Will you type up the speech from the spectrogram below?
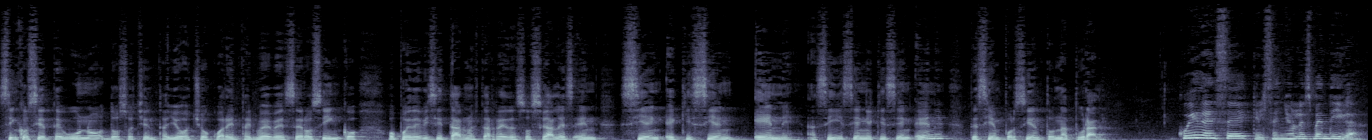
571-288-4905 o puede visitar nuestras redes sociales en 100x100n, así 100x100n de 100% natural. Cuídense, que el Señor les bendiga.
